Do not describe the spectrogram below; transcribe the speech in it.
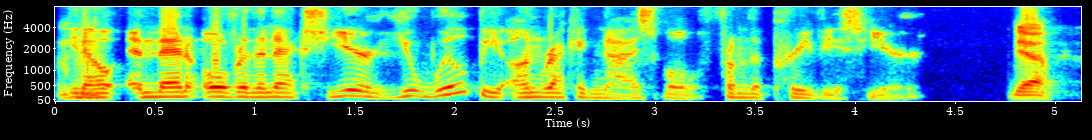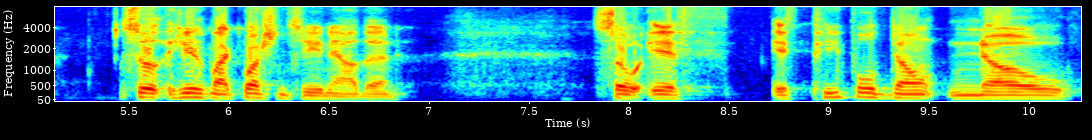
you Mhm. know, and then over the next year, you will be unrecognizable from the previous year. Yeah. So here's my question to you now then. So if if people don't know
